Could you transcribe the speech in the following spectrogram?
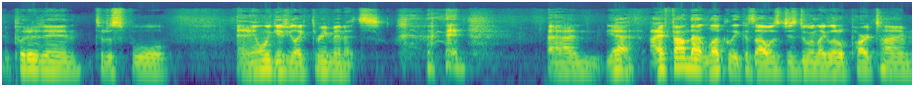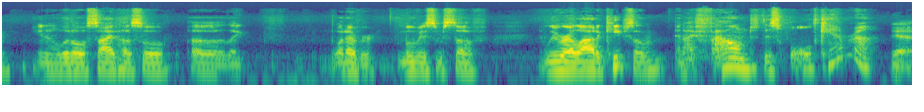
and put it in to the spool, and it only gives you like three minutes. and, yeah, I found that luckily because I was just doing like little part time, you know, little side hustle, uh, like whatever, moving some stuff. We were allowed to keep some, and I found this old camera. Yeah,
